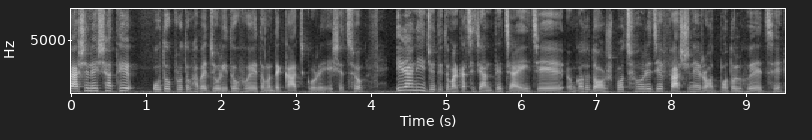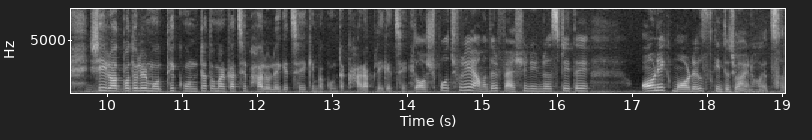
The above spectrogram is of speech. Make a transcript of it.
ফ্যাশনের সাথে ওতপ্রোতভাবে জড়িত হয়ে তোমাদের কাজ করে এসেছ ইরানি যদি তোমার কাছে জানতে চাই যে গত দশ বছরে যে ফ্যাশনের রদবদল হয়েছে সেই রদবদলের মধ্যে কোনটা তোমার কাছে ভালো লেগেছে কিংবা কোনটা খারাপ লেগেছে দশ বছরে আমাদের ফ্যাশন ইন্ডাস্ট্রিতে অনেক মডেলস কিন্তু জয়েন হয়েছে।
